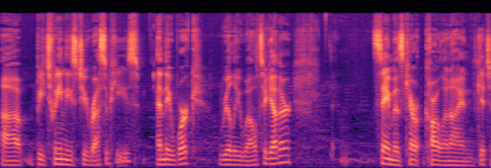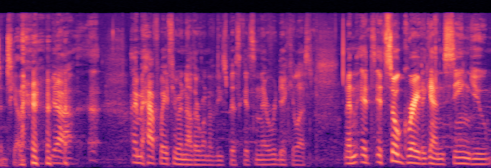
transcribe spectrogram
uh, between these two recipes, and they work really well together. Same as Car- Carl and I in kitchen together. yeah, I'm halfway through another one of these biscuits, and they're ridiculous. And it's it's so great again seeing you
